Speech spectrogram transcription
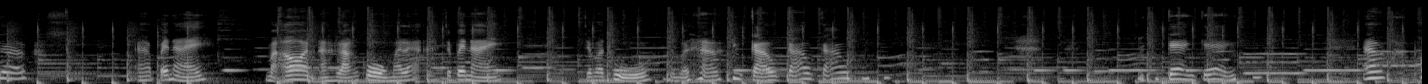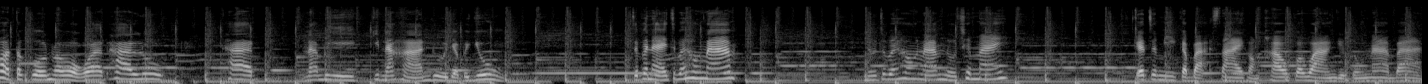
จ้าอะไปไหน มาอ้อนอะหลังโก่งมาแล้วจะไปไหน จะมาถูจะมาทำเกาเกาเกาแกล้งแกล้งอ้าวพ่อตะโกนมาบอกว่าถ้าลูกถ้านาบีกินอาหารดูอย่าไปยุ่ง จะไปไหนจะไปห้องน้ำหนูจะไปห้องน้ำหนูใช่ไหมก็จะมีกระบะทรายของเขาก็วางอยู่ตรงหน้าบ้าน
